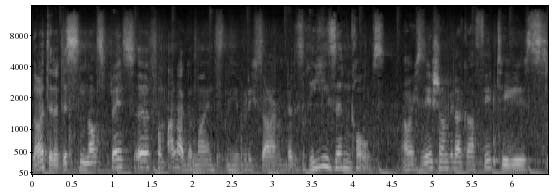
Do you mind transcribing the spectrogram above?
Leute, das ist ein Lost Place äh, vom Allergemeinsten hier, würde ich sagen. Das ist riesengroß. Aber ich sehe schon wieder Graffitis.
